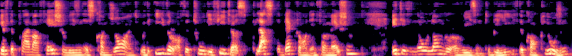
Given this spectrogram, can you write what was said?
if the prima facie reason is conjoined with either of the two defeators plus the background information, it is no longer a reason to believe the conclusion,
